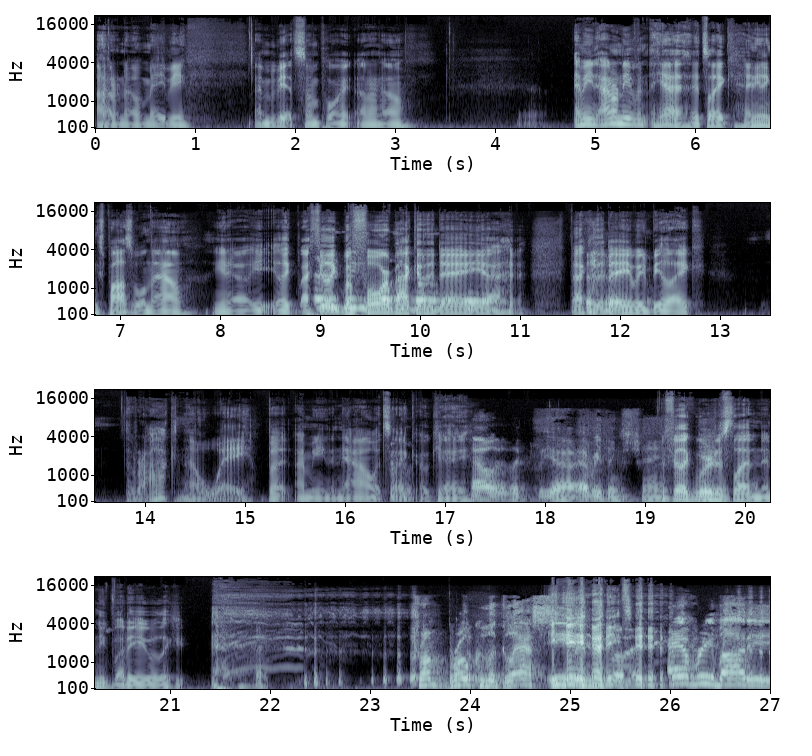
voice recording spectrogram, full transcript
I don't know, maybe. Uh, maybe at some point, I don't know. I mean, I don't even yeah, it's like anything's possible now, you know? Like I feel like before back in the day, yeah. Back in the day we'd be like The Rock? No way. But I mean, now it's like okay. Now, like, yeah, everything's changed. I feel like we're just letting anybody like Trump broke the glass ceiling Yeah, for everybody.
